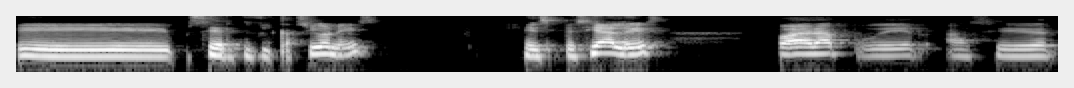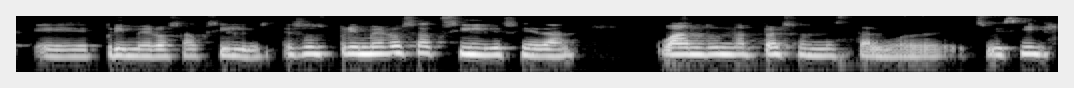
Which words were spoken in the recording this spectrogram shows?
eh, certificaciones especiales para poder hacer eh, primeros auxilios. Esos primeros auxilios se dan cuando una persona está al borde del suicidio.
